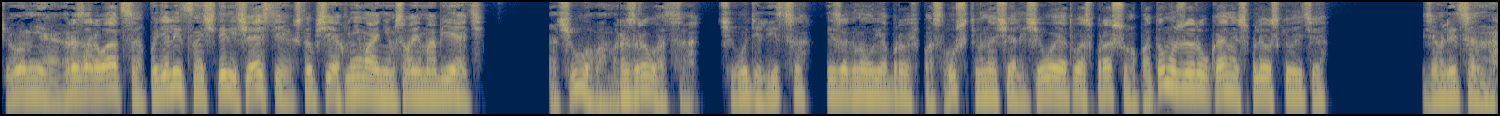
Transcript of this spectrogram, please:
Чего мне, разорваться, поделиться на четыре части, чтоб всех вниманием своим объять? — А чего вам разрываться? Чего делиться? — изогнул я бровь. — Послушайте вначале, чего я от вас прошу, а потом уже руками всплескивайте. — Землицын,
